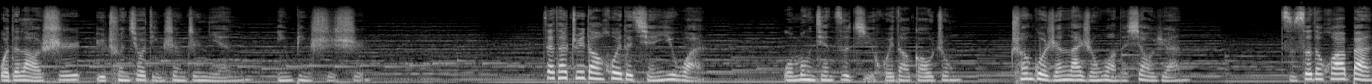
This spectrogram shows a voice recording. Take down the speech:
我的老师于春秋鼎盛之年因病逝世。在他追悼会的前一晚。我梦见自己回到高中，穿过人来人往的校园，紫色的花瓣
